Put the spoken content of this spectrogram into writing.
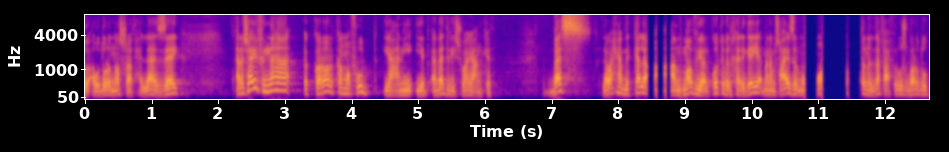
أو دور النشر هتحلها إزاي. أنا شايف إنها القرار كان مفروض يعني يبقى بدري شوية عن كده. بس لو إحنا بنتكلم عن مافيا الكتب الخارجية ما أنا مش عايز المواطن اللي دفع فلوس برضه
